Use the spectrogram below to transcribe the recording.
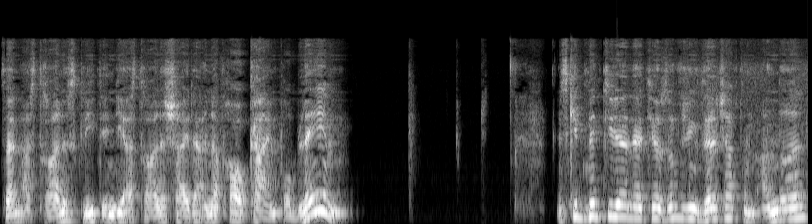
sein astrales Glied in die astrale Scheide einer Frau. Kein Problem. Es gibt Mitglieder der Theosophischen Gesellschaft und andere,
